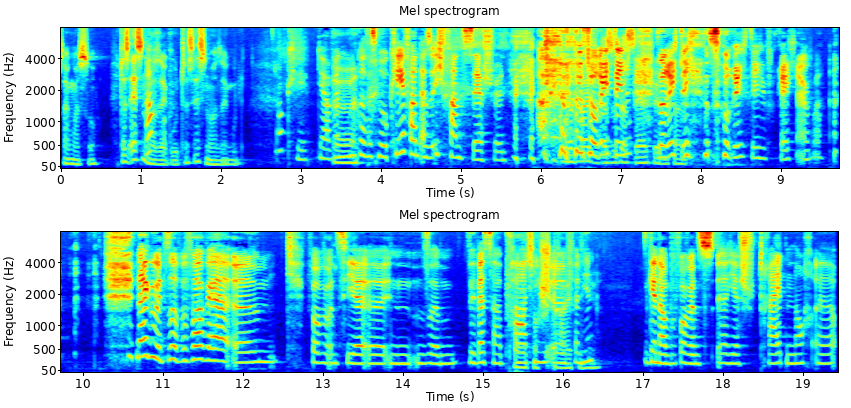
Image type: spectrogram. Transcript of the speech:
sagen wir es so. Das Essen Ach. war sehr gut. Das Essen war sehr gut. Okay, ja, wenn äh, Lukas das nur okay fand, also ich fand es sehr schön. so richtig, so richtig, so richtig frech einfach. Na gut, so bevor wir, ähm, bevor wir uns hier äh, in unserem Silvesterparty äh, verlieren. Hier. Genau, bevor wir uns äh, hier streiten noch äh,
